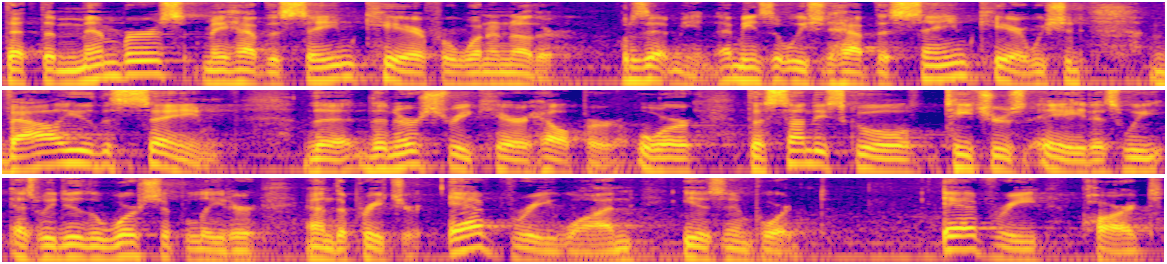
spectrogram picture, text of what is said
That the members may have the same care for one another. What does that mean? That means that we should have the same care. We should value the same. The, the nursery care helper or the Sunday school teacher's aide as we, as we do the worship leader and the preacher. Everyone is important. Every part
